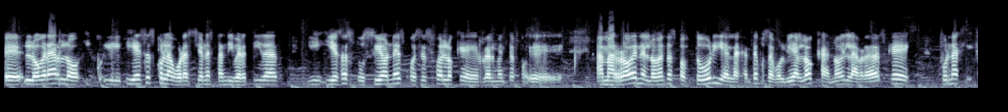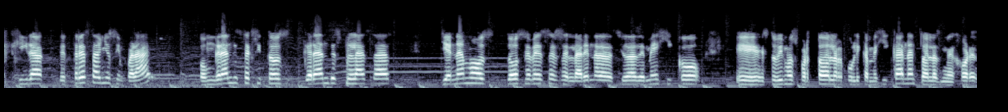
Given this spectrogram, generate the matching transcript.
eh, lograrlo y, y, esas colaboraciones tan divertidas y, esas fusiones, pues eso fue lo que realmente eh, amarró en el 90s Pop Tour y la gente pues se volvía loca, ¿no? Y la verdad es que fue una gira de tres años sin parar con grandes éxitos, grandes plazas. Llenamos 12 veces en la Arena de Ciudad de México. eh, estuvimos por toda la República Mexicana, en todas las mejores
